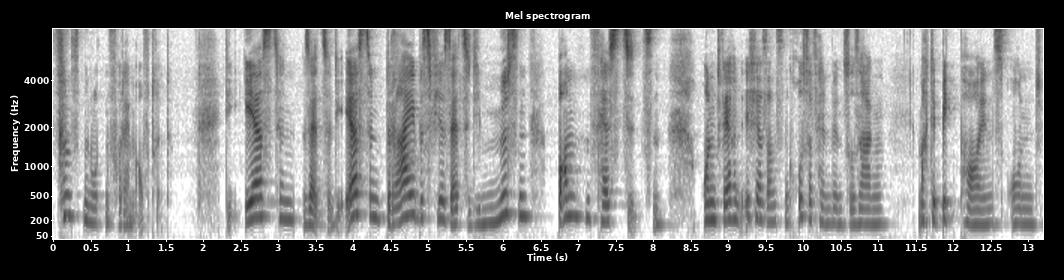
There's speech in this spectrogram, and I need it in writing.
fünf Minuten vor deinem Auftritt. Die ersten Sätze, die ersten drei bis vier Sätze, die müssen bombenfest sitzen. Und während ich ja sonst ein großer Fan bin, zu sagen, mach dir Big Points und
